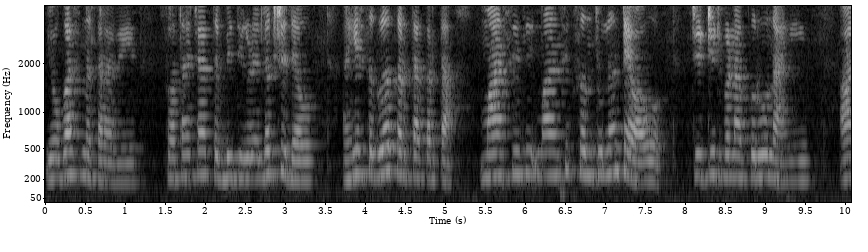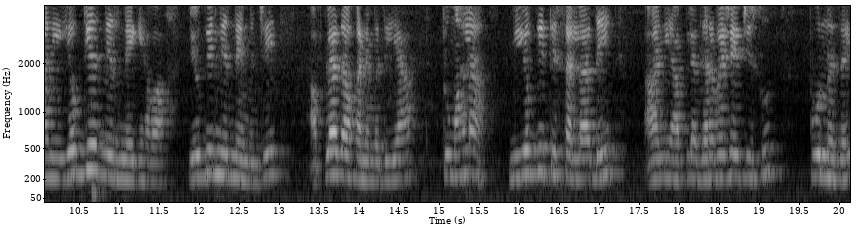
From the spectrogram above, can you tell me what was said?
योगासनं करावेत स्वतःच्या तब्येतीकडे लक्ष द्यावं आणि हे सगळं करता करता मानसिक मानसिक संतुलन ठेवावं. चिडचिडपणा करू नाही आणि योग्य निर्णय घ्यावा. योग्य निर्णय म्हणजे आपल्या दवाखान्यामध्ये या तुम्हाला मी योग्य ते सल्ला देईन आणि आपल्या गर्भाशयाची सूज पूर्ण जाईल.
